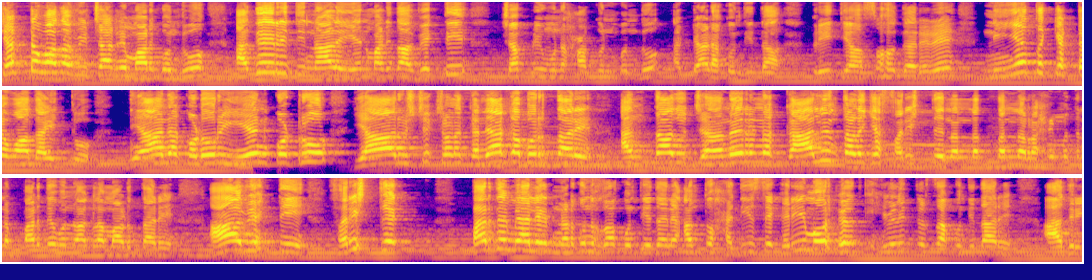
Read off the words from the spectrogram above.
ಕೆಟ್ಟವಾದ ವಿಚಾರಣೆ ಮಾಡ್ಕೊಂಡು ಅದೇ ರೀತಿ ನಾಳೆ ಏನ್ ಮಾಡಿದ ಆ ವ್ಯಕ್ತಿ? ಚಪ್ಪಲಿ ಮುನ್ನ ಹಾಕೊಂಡು ಬಂದು ಅಡ್ಡಾಡಕೊಂತಿದ್ದ. ಪ್ರೀತಿಯ ಸಹೋದರರೇ, ನಿಯತ ಕೆಟ್ಟವಾದಾಯ್ತು. ಜ್ಞಾನ ಕೊಡೋರು ಏನ್ ಕೊಟ್ರು? ಯಾರು ಶಿಕ್ಷಣ ಕಲಿಯಾಕ ಬರುತ್ತಾರೆ? ಅಂತಾದು ಜನರನ್ನ ಕಾಲಿನ ತಳಗೆ ಫರಿಷ್ಠೆ ನನ್ನ ತನ್ನ ರಹಿಮತನ ಪರ್ದೆವನ್ನು ಅಗಲ ಮಾಡುತ್ತಾರೆ. ಆ ವ್ಯಕ್ತಿ ಫರಿಷ್ಠೆ ಪರ್ದೆ ಮೇಲೆ ನಡ್ಕೊಂಡು ಹೋಗಕ್ಕೆ ಕುಂತಿದ್ದಾನೆ. ಅಂತೂ ಹದೀಸೆ ಕರೀಮ್ ಅವ್ರು ಹೇಳಿ ತಿಳ್ಸಾಕ್ ಕುಂತಿದ್ದಾರೆ. ಆದ್ರೆ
